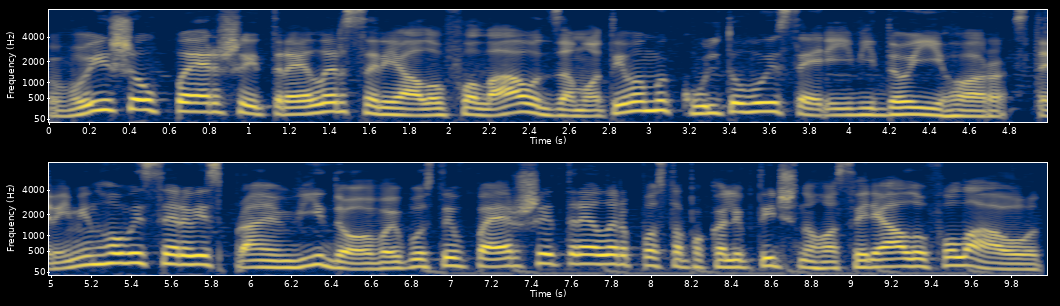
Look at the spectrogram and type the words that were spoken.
Вийшов перший трейлер серіалу Fallout за мотивами культової серії відеоігор. Стрімінговий сервіс Prime Video випустив перший трейлер постапокаліптичного серіалу Fallout.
